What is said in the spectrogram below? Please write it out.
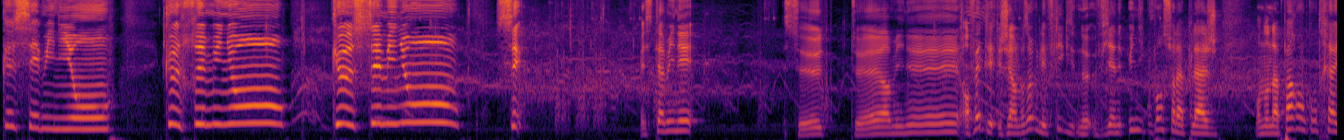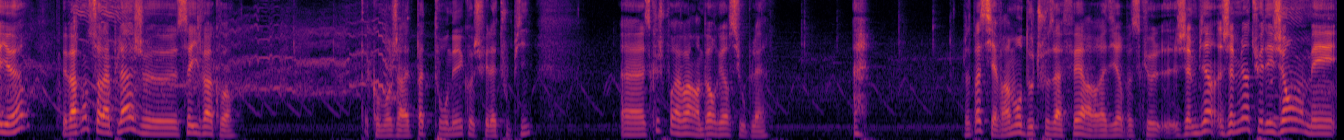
Que c'est mignon Que c'est mignon Que c'est mignon C'est... Et c'est terminé. C'est terminé. En fait, j'ai l'impression que les flics ne viennent uniquement sur la plage. On n'en a pas rencontré ailleurs. Mais par contre, sur la plage, euh, ça y va quoi. Comment j'arrête pas de tourner quand je fais la toupie. Euh, est-ce que je pourrais avoir un burger s'il vous plaît? Sais pas s'il y a vraiment d'autres choses à faire à vrai dire. Parce que j'aime bien, tuer des gens, mais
